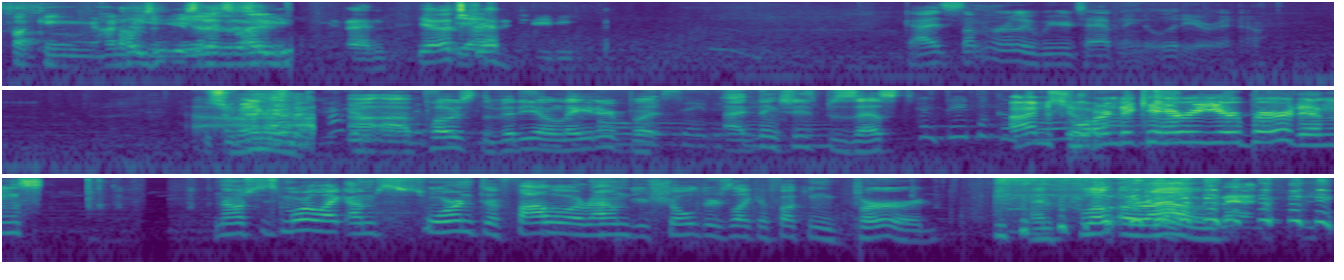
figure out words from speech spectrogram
fucking Oh, hundreds you of use it meters as how away. you Ben. Yeah, that's Yeah. kind of shady. Guys, something really weird's happening to Lydia right now. Uh, Is she mad? uh, I'll post the video later, but I think she's possessed. I'm sworn to carry your burdens. No, she's more like I'm sworn to follow around your shoulders like a fucking bird and float oh, around Man, just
